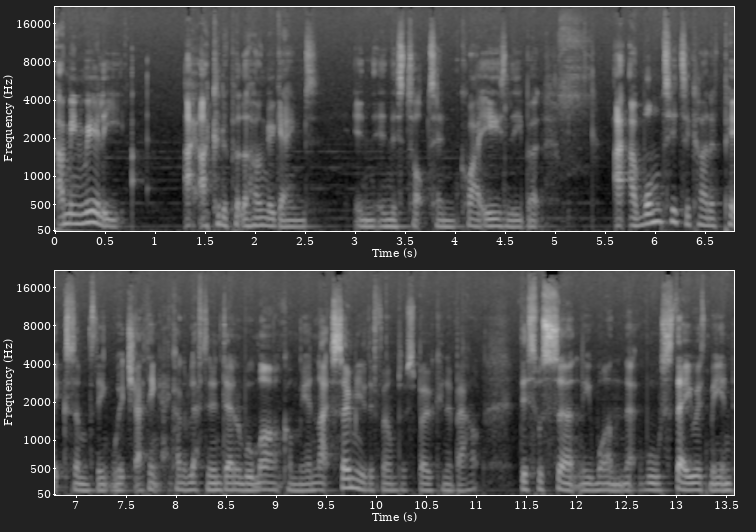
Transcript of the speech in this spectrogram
I mean, really, I, I could have put the Hunger Games in, in this top 10 quite easily, but I, I wanted to kind of pick something which I think kind of left an indelible mark on me. And like so many of the films I've spoken about, this was certainly one that will stay with me. And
